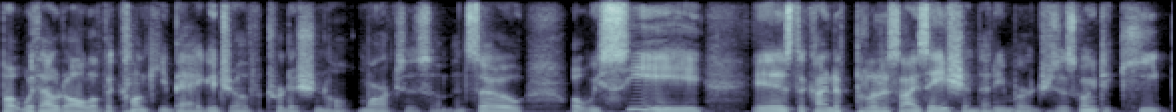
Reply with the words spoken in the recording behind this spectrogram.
but without all of the clunky baggage of traditional Marxism. And so what we see is the kind of politicization that emerges is going to keep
